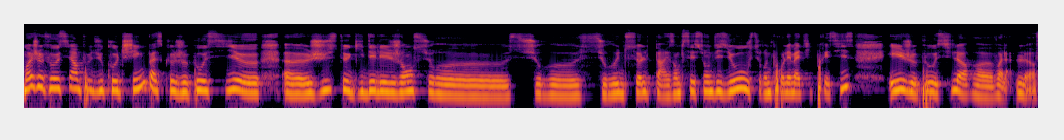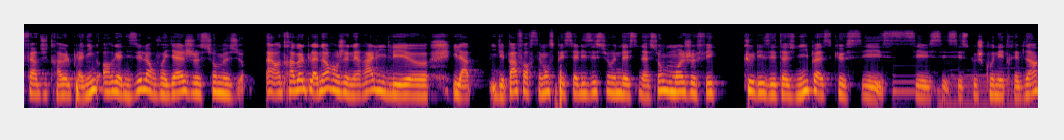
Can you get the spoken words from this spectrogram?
moi je fais aussi un peu du coaching parce que je peux aussi euh, euh, juste guider les gens sur sur sur une seule par exemple session de visio ou sur une problématique précise et je peux aussi leur voilà, leur faire du travel planning, organiser leur voyage sur mesure. Alors un travel planner en général, il est il a il est pas forcément spécialisé sur une destination. Moi, je fais que les États-Unis parce que c'est c'est ce que je connais très bien,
